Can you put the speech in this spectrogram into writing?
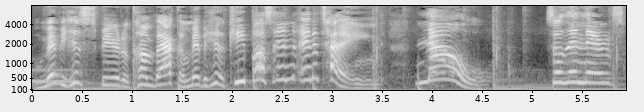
Maybe his spirit will come back and maybe he'll keep us in- entertained. No. So then there's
